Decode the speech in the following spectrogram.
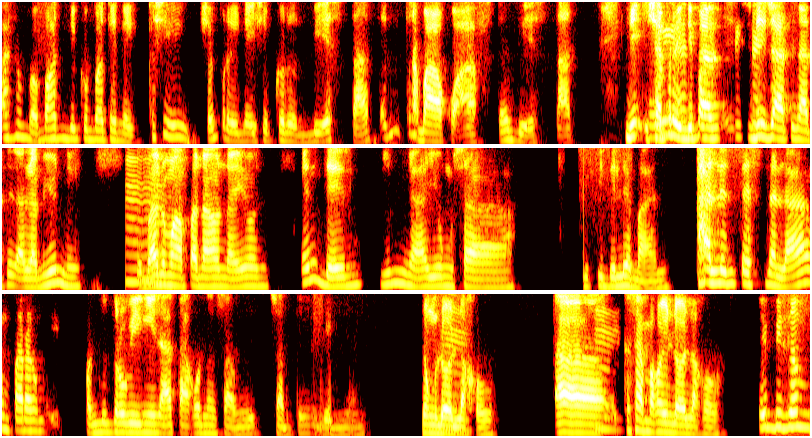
ano ba, bakit hindi ko ba tinake? Kasi, syempre, naisip ko rin, BS Stat, anong trabaho ko after BS Stat? Di, Uy, syempre, hindi pa, research. hindi dati natin alam yun eh. Mm. Diba, noong mga panahon na yun. And then, yun nga, yung sa UP Diliman, talent test na lang, parang pag-drawingin ata ako ng some, something ganyan. Nung lola Mm. ko. Ah, Mm. kasama ko yung lola ko. Eh, biglang,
